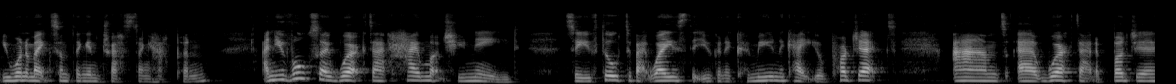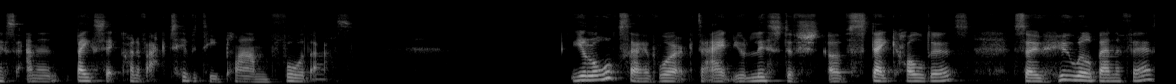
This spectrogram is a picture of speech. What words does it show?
you want to make something interesting happen, and you've also worked out how much you need. So you've thought about ways that you're going to communicate your project and uh, worked out a budget and a basic kind of activity plan for that. You'll also have worked out your list of, of stakeholders, so who will benefit,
